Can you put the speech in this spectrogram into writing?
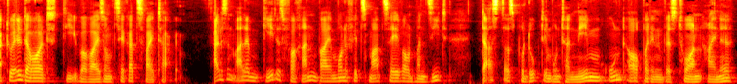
Aktuell dauert die Überweisung circa zwei Tage. Alles in allem geht es voran bei Monofit Smart Saver und man sieht, dass das Produkt im Unternehmen und auch bei den Investoren eine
